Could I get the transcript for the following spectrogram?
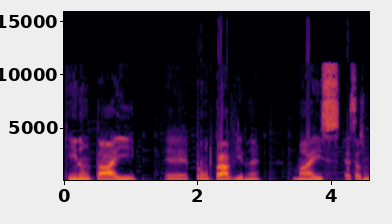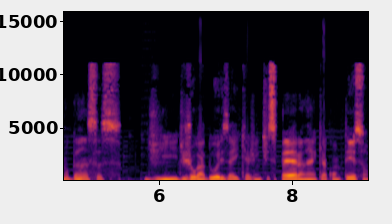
quem não tá aí é, pronto para vir, né? Mas essas mudanças de, de jogadores aí que a gente espera, né, que aconteçam,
